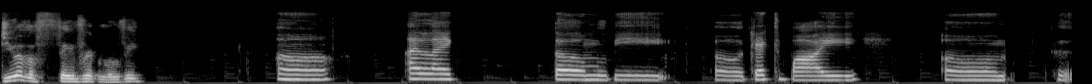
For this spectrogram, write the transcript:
Do you have a favorite movie? Uh, I like the movie uh, directed by um, 그,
